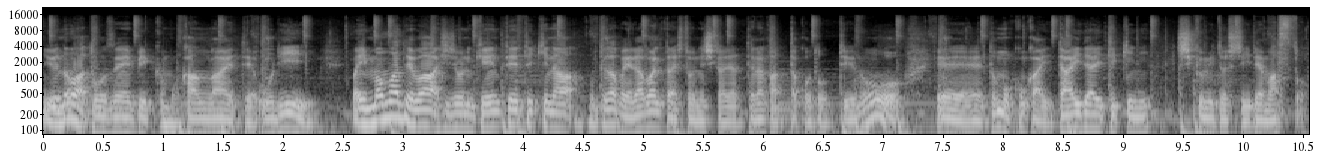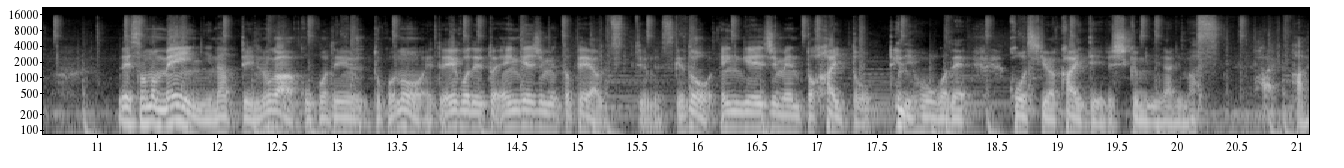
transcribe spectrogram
いうのは当然エピックも考えており、まあ、今までは非常に限定的な本当に多分選ばれた人にしかやってなかったことっていうのを、えー、ともう今回大々的に仕組みとして入れますと。で、そのメインになっているのが、ここでいうとこの、えっと、英語で言うとエンゲージメントペイアウトっていうんですけど、エンゲージメント配当って日本語で公式は書いている仕組みになります。はいはい。い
